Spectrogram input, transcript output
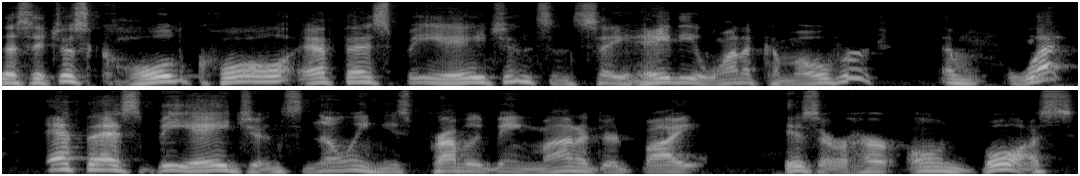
Does it just cold call FSB agents and say, "Hey, do you want to come over?" And what FSB agents, knowing he's probably being monitored by his or her own boss,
